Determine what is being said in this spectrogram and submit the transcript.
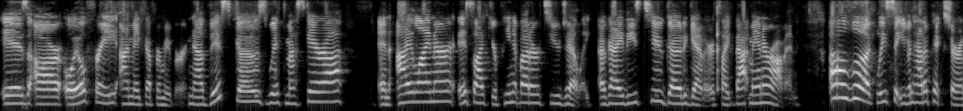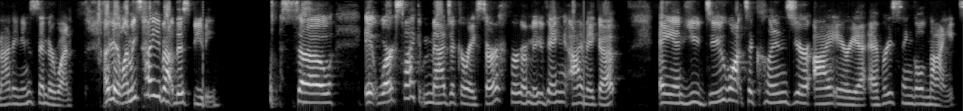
is our oil-free eye makeup remover. Now, this goes with mascara and eyeliner. It's like your peanut butter to your jelly. Okay, these two go together. It's like Batman and Robin. Oh, look, Lisa even had a picture, and I didn't even send her one. Okay, let me tell you about this beauty. So it works like magic eraser for removing eye makeup. And you do want to cleanse your eye area every single night.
